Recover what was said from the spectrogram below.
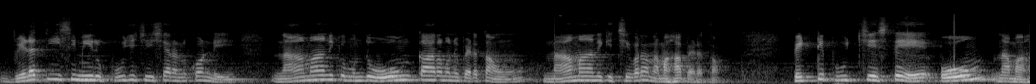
విడతీసి మీరు పూజ చేశారనుకోండి నామానికి ముందు ఓంకారమును పెడతాం నామానికి చివర నమః పెడతాం. పెట్టి పూజ చేస్తే ఓం నమః.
